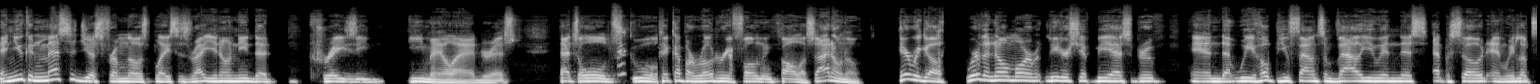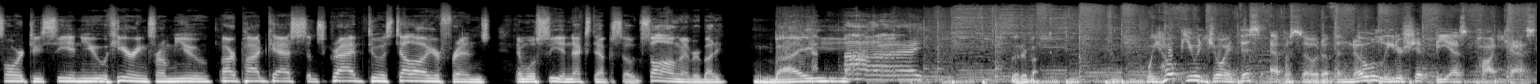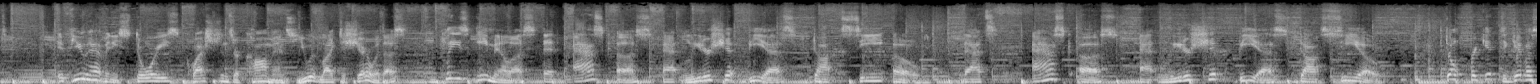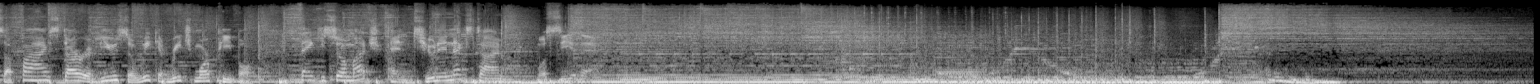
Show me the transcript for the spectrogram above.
And you can message us from those places, right? You don't need that crazy email address. That's old school. Pick up a rotary phone and call us. I don't know. Here we go. We're the No More Leadership BS group, and uh, we hope you found some value in this episode. And we look forward to seeing you, hearing from you. Our podcast, subscribe to us, tell all your friends, and we'll see you next episode. Song, everybody. Bye. Bye. Later, bye. We hope you enjoyed this episode of the No Leadership BS podcast. If you have any stories, questions, or comments you would like to share with us, please email us at askus at leadershipbs.co. That's askus at leadershipbs.co. Don't forget to give us a five star review so we can reach more people. Thank you so much and tune in next time. We'll see you then.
